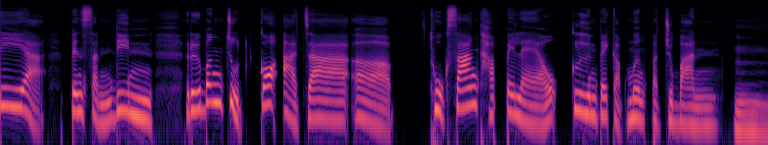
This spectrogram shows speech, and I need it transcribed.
ตี้ยๆเป็นสันดิน หรือบางจุดก็อาจจะเอ่อ ถูกสร้างทับไปแล้ว กลืนไปกับเมืองปัจจุบัน อืม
